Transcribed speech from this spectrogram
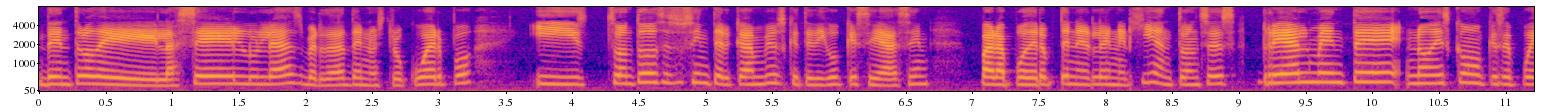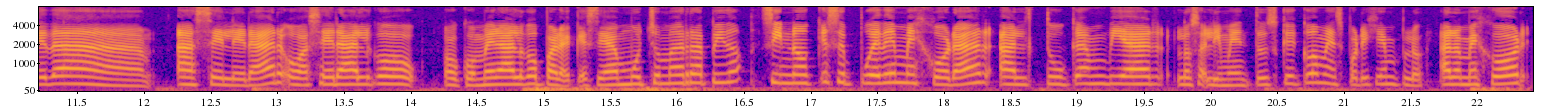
dentro de las células, ¿verdad? De nuestro cuerpo. Y son todos esos intercambios que te digo que se hacen para poder obtener la energía. Entonces, realmente no es como que se pueda acelerar o hacer algo o comer algo para que sea mucho más rápido, sino que se puede mejorar al tú cambiar los alimentos que comes. Por ejemplo, a lo mejor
